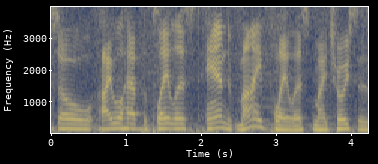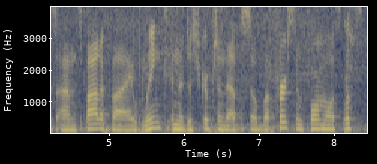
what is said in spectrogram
So I will have the playlist and my playlist, my choices on Spotify, linked in the description of the episode. But first and foremost, let's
